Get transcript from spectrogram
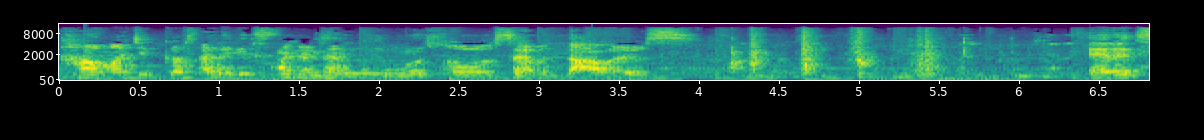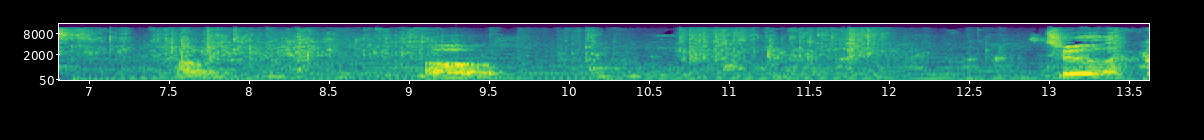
How much it costs? I think it's I ten or oh, seven dollars. And it's how many? Oh, two.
